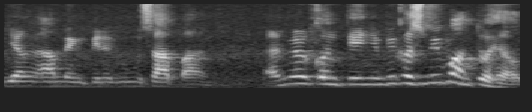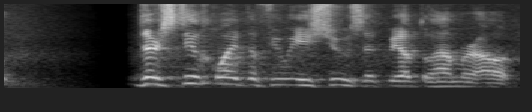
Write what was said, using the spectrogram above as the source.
yung aming pinag-uusapan. And we'll continue because we want to help. There's still quite a few issues that we have to hammer out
